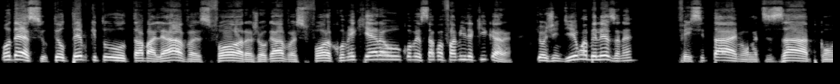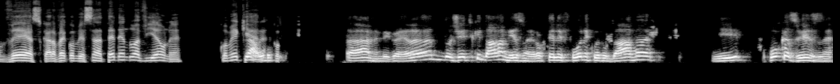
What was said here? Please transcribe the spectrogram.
Ô Décio, teu tempo que tu trabalhavas fora, jogavas fora, como é que era o conversar com a família aqui, cara? Que hoje em dia é uma beleza, né? FaceTime, WhatsApp, conversa, o cara vai conversando até dentro do avião, né? Como é que ah, era? Ah, meu amigo, era do jeito que dava mesmo. Era o telefone quando dava e poucas vezes, né?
